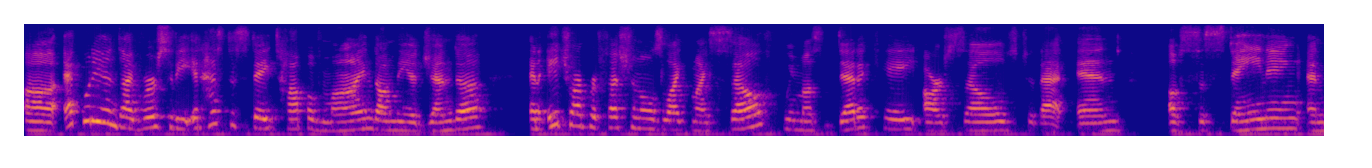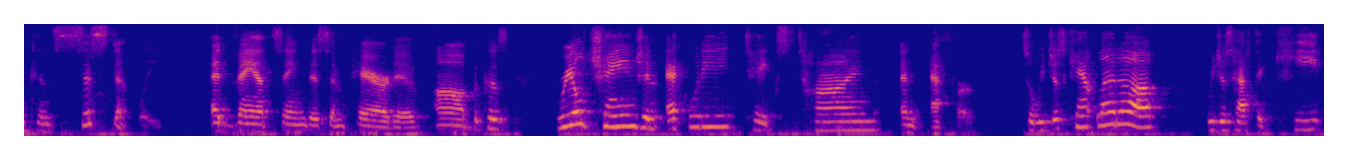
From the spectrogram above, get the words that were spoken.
Uh, equity and diversity, it has to stay top of mind on the agenda and HR professionals like myself, we must dedicate ourselves to that end of sustaining and consistently advancing this imperative uh, because real change in equity takes time and effort. So we just can't let up. We just have to keep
